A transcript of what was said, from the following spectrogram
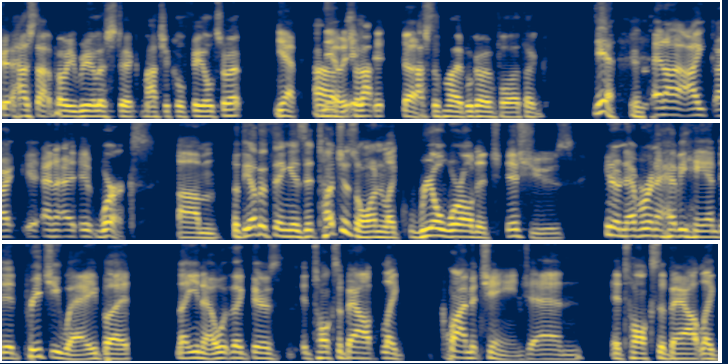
it has that very realistic, magical feel to it. Yeah, um, yeah. so that, that's the vibe we're going for, I think. Yeah, you know? and I, I, I, and I, it works. Um, but the other thing is, it touches on like real world issues. You know, never in a heavy handed, preachy way, but like you know, like there's it talks about like climate change and it talks about like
